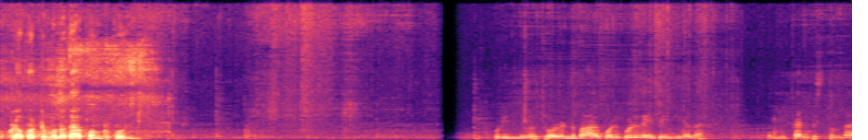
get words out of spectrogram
ఎట్లో కొట్టు మునగాకు వండుకోండి. ఇప్పుడు ఇందులో చూడండి బాగా పొడి పొడిగా అయిపోయింది కదా. కనిపిస్తుందా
